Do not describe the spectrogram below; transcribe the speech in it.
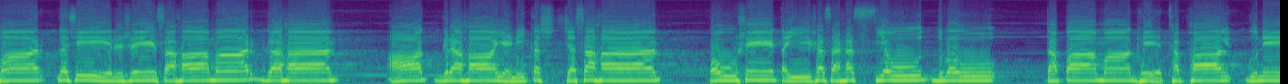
मार्गशीर्षे सहामार्गः आग्रहायणिकश्च सः। पौषे तैषसहस्यौ द्वौ तपामाघेऽथ फाल्गुने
